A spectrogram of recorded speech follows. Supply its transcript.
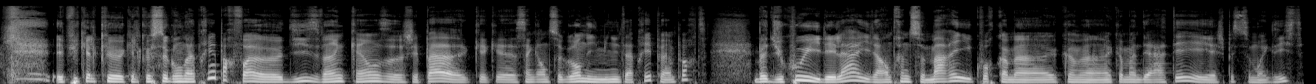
et puis quelques quelques secondes après, parfois 10, 20, 15, je sais pas, quelques 50 secondes, une minute après, peu importe, bah du coup il est là, il est en train de se marrer, il court comme un comme un comme un dératé et je sais pas si ce mot existe.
